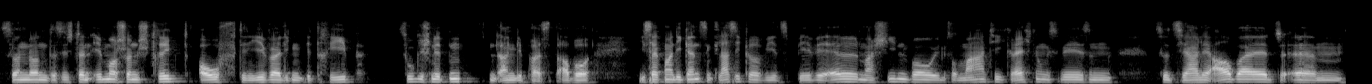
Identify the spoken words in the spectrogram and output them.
sondern das ist dann immer schon strikt auf den jeweiligen Betrieb zugeschnitten und angepasst. Aber ich sag mal, die ganzen Klassiker wie jetzt BWL, Maschinenbau, Informatik, Rechnungswesen, soziale Arbeit, ähm,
